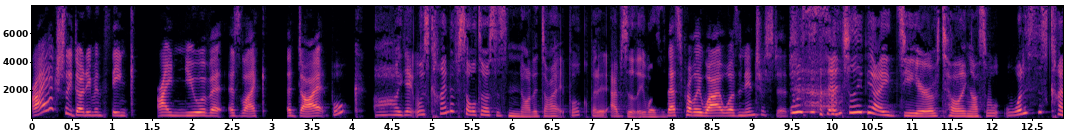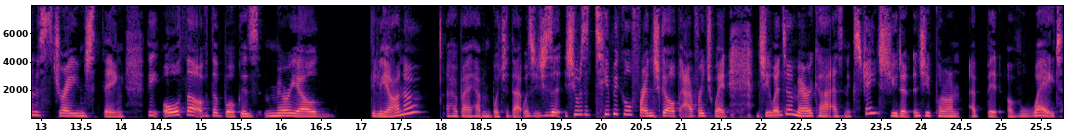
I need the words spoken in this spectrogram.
I actually don't even think I knew of it as like a diet book. Oh, yeah. It was kind of sold to us as not a diet book, but it absolutely wasn't. That's probably why I wasn't interested. It was essentially the idea of telling us, well, what is this kind of strange thing? The author of the book is Muriel Guiliano. I hope I haven't butchered that. Was she's a, she was a typical French girl of average weight, and she went to America as an exchange student, and she put on a bit of weight.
